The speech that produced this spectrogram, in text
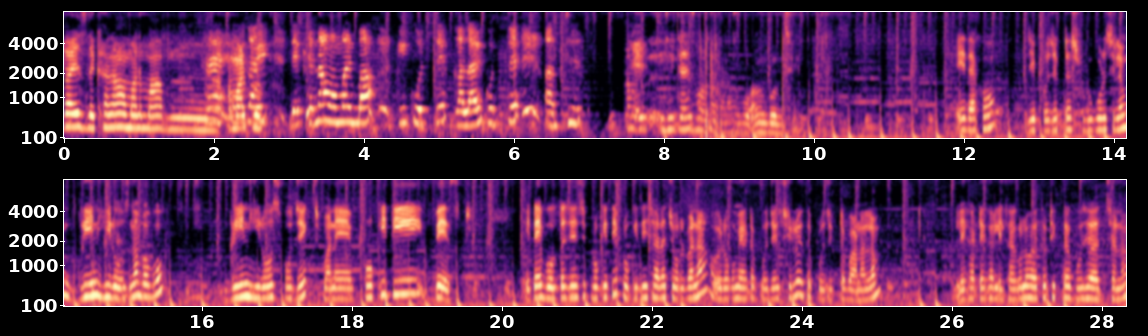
গাইস দেখে নাও আমার মা আমার দেখে নাও আমার মা কি করতে কালার করতে আছে। আমি বলছি। এই দেখো, যে প্রজেক্টটা শুরু করেছিলাম গ্রিন হিরোজ না বাবু? গ্রিন হিরোজ প্রজেক্ট মানে প্রকৃতি বেস্ট এটাই বলতে চাইছি প্রকৃতি প্রকৃতি ছাড়া চলবে না। ওই রকমই একটা প্রজেক্ট ছিল তো প্রজেক্টটা বানালাম। লেখা টেখা লেখাগুলো হয়তো ঠিকঠাক বোঝা যাচ্ছে না,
